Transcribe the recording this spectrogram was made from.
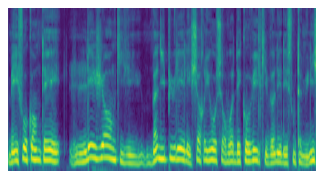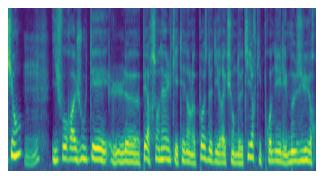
Mais il faut compter les gens qui manipulaient les chariots sur voie d'Écoville qui venaient des soutes à munitions. Mhm. Il faut rajouter le personnel qui était dans le poste de direction de tir, qui prenait les mesures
